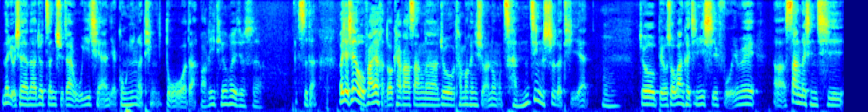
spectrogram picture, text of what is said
那有些人呢就争取在五一前也供应了挺多的。保利天汇就是是的，而且现在我发现很多开发商呢，就他们很喜欢那种沉浸式的体验。嗯，就比如说万科金域西府，因为呃上个星期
